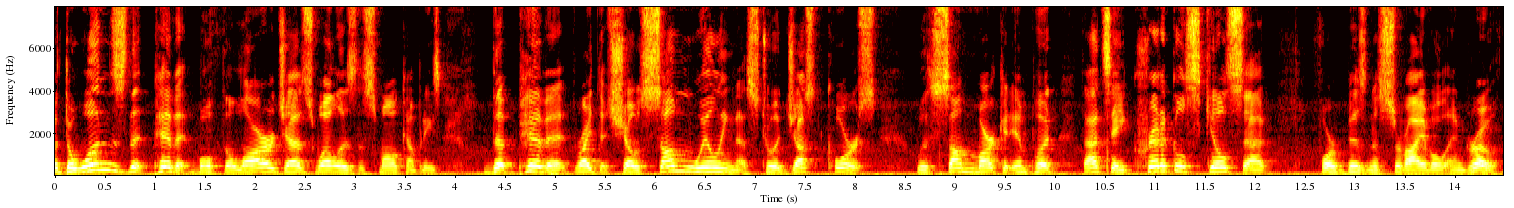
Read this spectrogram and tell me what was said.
But the ones that pivot, both the large as well as the small companies, that pivot, right, that show some willingness to adjust course with some market input, that's a critical skill set for business survival and growth.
